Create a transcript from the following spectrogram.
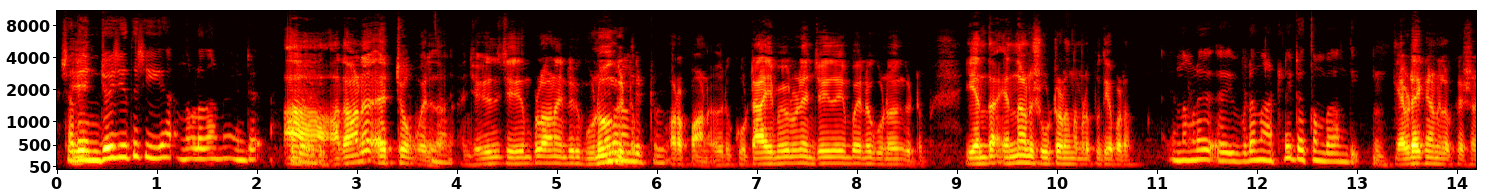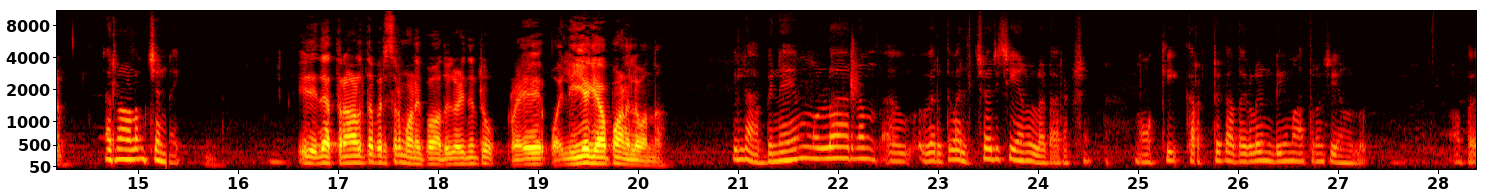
പക്ഷെ അത് എൻജോയ് ചെയ്ത് ചെയ്യുക എന്നുള്ളതാണ് എന്റെ ആ അതാണ് ഏറ്റവും വലുതാണ്. എൻജോയ് ചെയ്ത് ചെയ്യുമ്പോഴാണ് അതിന്റെ ഒരു ഗുണവും കിട്ടും. ഉറപ്പാണ്. ഒരു കൂട്ടായ്മയിലൂടെ എൻജോയ് ചെയ്യുമ്പോൾ അതിന്റെ ഗുണവും കിട്ടും. എന്താ എന്നാണ് ഷൂട്ടാണ് നമ്മുടെ പുതിയ പടം? നമ്മൾ ഇവിടെ നാട്ടിൽ ഇരുപത്തൊമ്പതാം തീയതി. എവിടേക്കാണ് ലൊക്കേഷൻ എറണാകുളം ചെന്നൈ. ഇത് എത്ര നാളത്തെ പരിശ്രമമാണ് ഇപ്പോൾ? അത് കഴിഞ്ഞിട്ട് കുറേ വലിയ ഗ്യാപ്പാണല്ലോ വന്ന് ഇല്ല അഭിനയം ഉള്ള കാരണം വെറുതെ വലിച്ചവര് ചെയ്യാനുള്ള ഡയറക്ഷൻ നോക്കി കറക്റ്റ് കഥകൾ ഉണ്ടെങ്കിൽ മാത്രം ചെയ്യാനുള്ളൂ. അപ്പോൾ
